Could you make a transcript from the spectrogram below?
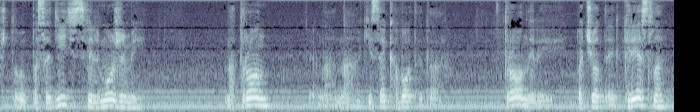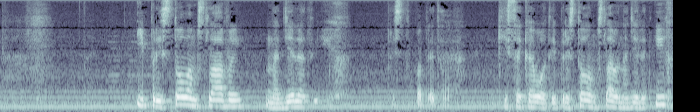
чтобы посадить с вельможами на трон, на, на кисе кого-то, это трон или почетное кресло, и престолом славы наделят их. Вот это кисе кого-то, и престолом славы наделят их,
